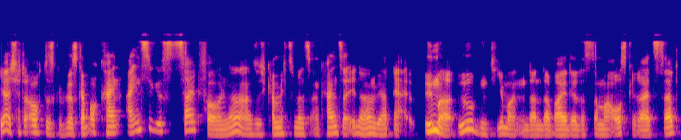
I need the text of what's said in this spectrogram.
Ja, ich hatte auch das Gefühl, es gab auch kein einziges Zeitfoul. Ne? Also ich kann mich zumindest an keins erinnern. Wir hatten ja immer irgendjemanden dann dabei, der das dann mal ausgereizt hat.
